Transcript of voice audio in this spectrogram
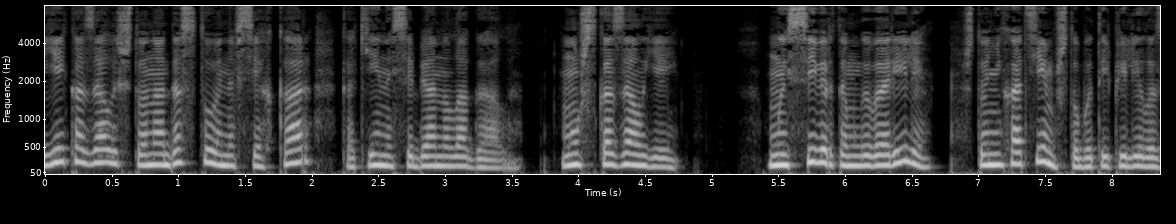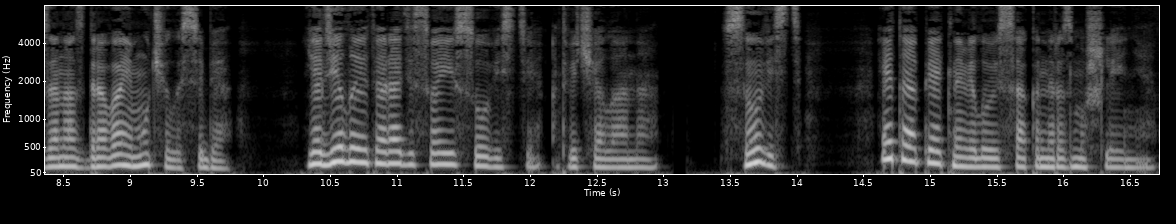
ей казалось, что она достойна всех кар, какие на себя налагала. Муж сказал ей, «Мы с Сивертом говорили, что не хотим, чтобы ты пилила за нас дрова и мучила себя. Я делаю это ради своей совести», — отвечала она. «Совесть?» Это опять навело Исаака на размышления.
